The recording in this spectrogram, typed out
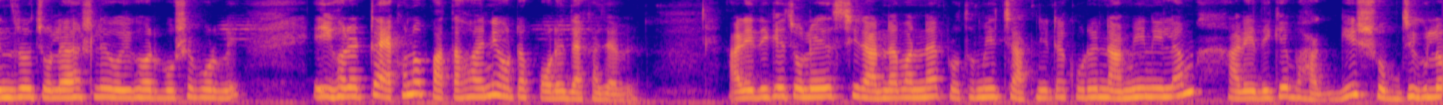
ইন্দ্র চলে আসলে ওই ঘর বসে পড়বে। এই ঘরেরটা এখনও পাতা হয়নি, ওটা পরে দেখা যাবে। আর এদিকে চলে এসেছি রান্নাবান্নায়। প্রথমে চাটনিটা করে নামিয়ে নিলাম। আর এদিকে ভাগ্যিস সবজিগুলো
